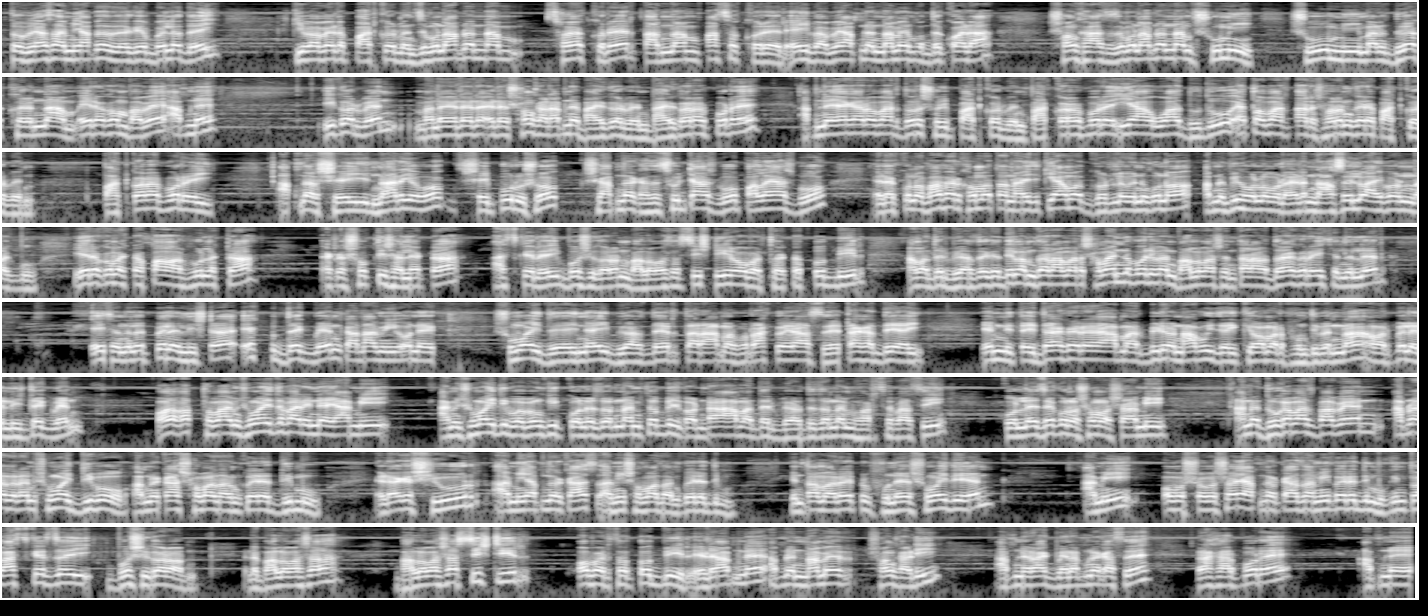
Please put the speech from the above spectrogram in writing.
তো ব্যাস, আমি আপনাদেরকে বলে দেই, কীভাবে এটা পাঠ করবেন? যেমন আপনার নাম ছয় অক্ষরের, তার নাম পাঁচ অক্ষরের, এইভাবে আপনার নামের মধ্যে কয়টা সংখ্যা আছে? যেমন আপনার নাম সুমি সুমি মানে দুই অক্ষরের নাম। এরকমভাবে আপনি ই করবেন মানে এটা এটা সংখ্যাটা আপনি বাইর করবেন। বাইর করার পরে আপনি এগারো বার ধরে শরীফ পাঠ করবেন। পাঠ করার পরে ইয়া, ওয়া, দুদু, এতবার তার স্মরণ করে পাঠ করবেন। পাঠ করার পরেই আপনার সেই নারী হোক, সেই পুরুষ হোক, সে আপনার কাছে ছুটে আসব, পালায় আসব, এটা কোনো ভাবের ক্ষমতা নাই যে কিয়ামত ঘটলেও কিন্তু কোনো আপনি বিফল হব না। এটা না চললেও আইবরণ লাগবো। এরকম একটা পাওয়ারফুল একটা একটা শক্তিশালী একটা আজকের এই বশীকরণ ভালোবাসা সৃষ্টির অবর্থ একটা তদবির আমাদের বিহার থেকে দিলাম। যারা আমার সামান্য পরিমাণ ভালোবাসেন, তারা দয়া করে এই চ্যানেলের এই চ্যানেলের প্লে লিস্টটা একটু দেখবেন, কারণ আমি অনেক সময় দেয় নাই বিহারদের তারা আমার রাগ করে আছে, টাকা দেয় এমনিতেই দয়া করে আমার ভিডিও না বুঝাই কেউ আমার ফোন দিবেন না, আমার প্লে লিস্ট দেখবেন অথবা আমি সময় দিতে পারি নাই, আমি আমি সময় দিব এবং কি কোলের জন্য আমি চব্বিশ ঘণ্টা আমাদের বিহারদের জন্য আমি হোয়াটসঅ্যাপ আছি। করলে যে কোনো সমস্যা, আমি, আপনি ধোকাবাজ পাবেন, আপনাদের আমি সময় দিব, আপনার কাজ সমাধান করে দিমু। এটাকে শিওর আমি আপনার কাজ আমি সমাধান করে দিব কিন্তু আমার একটু ফোনের সময় দিয়েন, আমি অবশ্য অবশ্যই আপনার কাজ আমি করে দিব কিন্তু আজকের যেই বশীকরণ, এটা ভালোবাসা, ভালোবাসার সৃষ্টির অব্যর্থ তদবির, এটা আপনি, আপনার নামের সংখ্যাটি আপনি রাখবেন আপনার কাছে, রাখার পরে আপনি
